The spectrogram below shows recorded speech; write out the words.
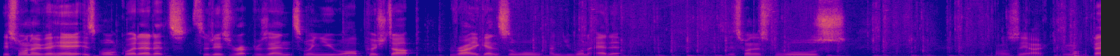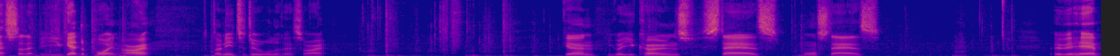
This one over here is awkward edits. So this represents when you are pushed up right against the wall and you want to edit. This one is for walls. Obviously, I'm not the best at it, but you get the point. All right. Don't need to do all of this. All right. Again, you got your cones, stairs, more stairs. Over here,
